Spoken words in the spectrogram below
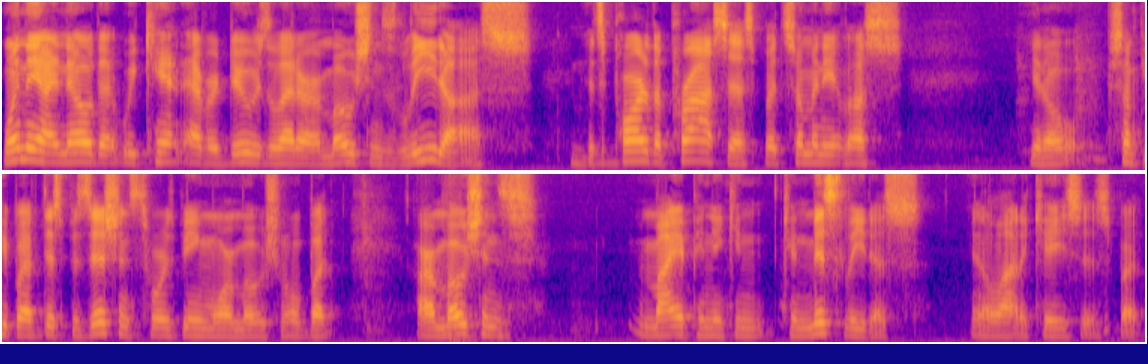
one thing I know that we can't ever do is let our emotions lead us. Mm-hmm. It's part of the process, but so many of us, you know, some people have dispositions towards being more emotional, but our emotions, in my opinion, can can mislead us in a lot of cases. But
